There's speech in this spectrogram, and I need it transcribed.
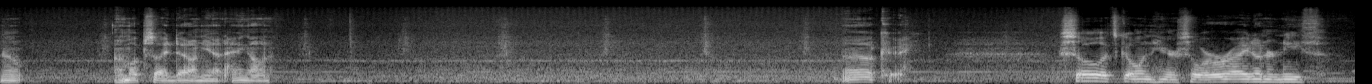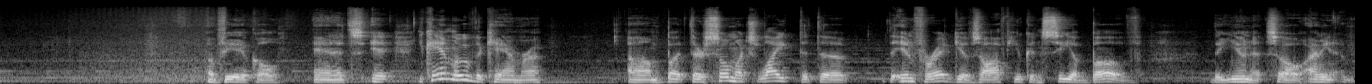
No, I'm upside down yet. Hang on. Okay. So let's go in here. So we're right underneath a vehicle and it's it you can't move the camera um, but there's so much light that the the infrared gives off you can see above the unit. So, I mean,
